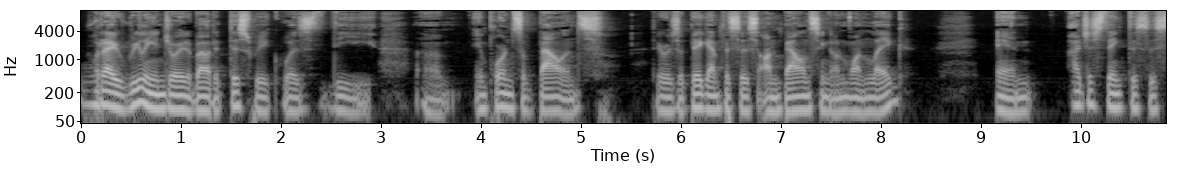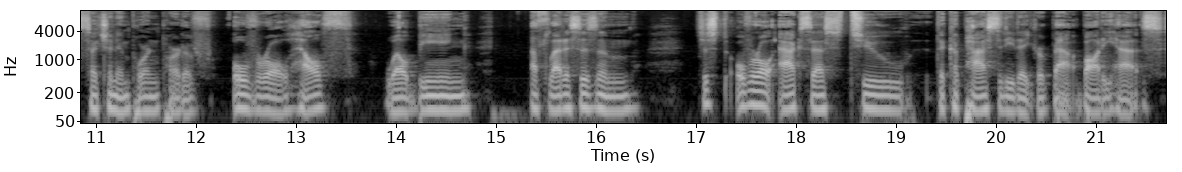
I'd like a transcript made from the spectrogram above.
what I really enjoyed about it this week was the um, importance of balance. There was a big emphasis on balancing on one leg. And I just think this is such an important part of overall health, well-being, athleticism, just overall access to the capacity that your body has.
